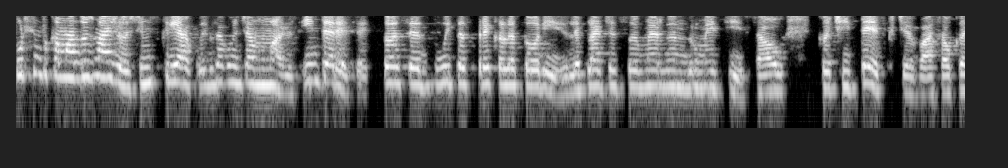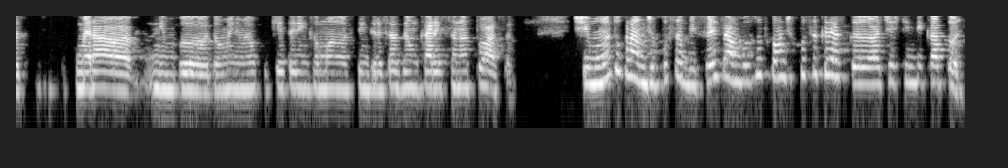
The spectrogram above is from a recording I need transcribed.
pur și simplu că m-am dus mai jos și îmi scria, exact cum ziceam Marius, interese, că se uită spre călătorii, le place să meargă în drumeții sau că citesc ceva sau că, cum era uh, domeniul meu cu catering, că mă sunt interesați de mâncare sănătoasă. Și în momentul când am început să bifez, am văzut că au început să crească acești indicatori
